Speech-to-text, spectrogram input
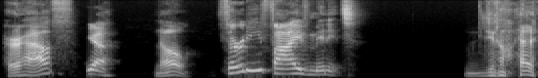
Her house? Yeah, No. thirty-five minutes. You know that.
